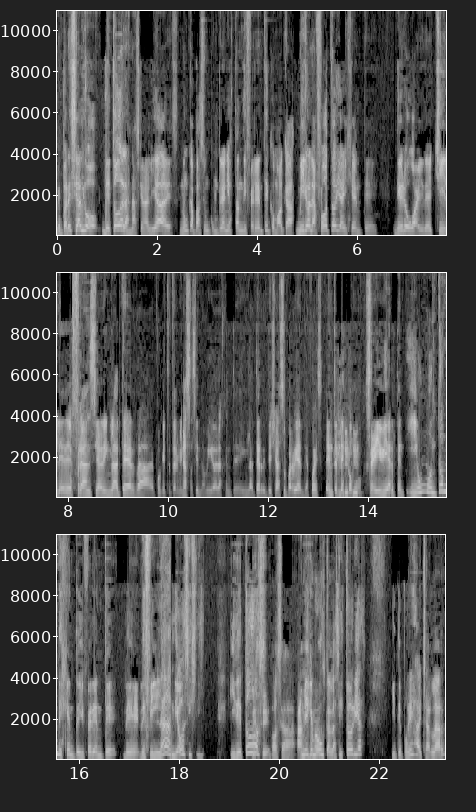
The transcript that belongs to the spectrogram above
me parece algo de todas las nacionalidades. Nunca pasé un cumpleaños tan diferente como acá. Miro la foto y hay gente de Uruguay, de Chile, de Francia, de Inglaterra, porque te terminas haciendo amigo de la gente de Inglaterra y te llevas súper bien, después entendés cómo se divierten, y un montón de gente diferente de, de Finlandia, vos y, y de todos, o sea, a mí que me gustan las historias, y te pones a charlar,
